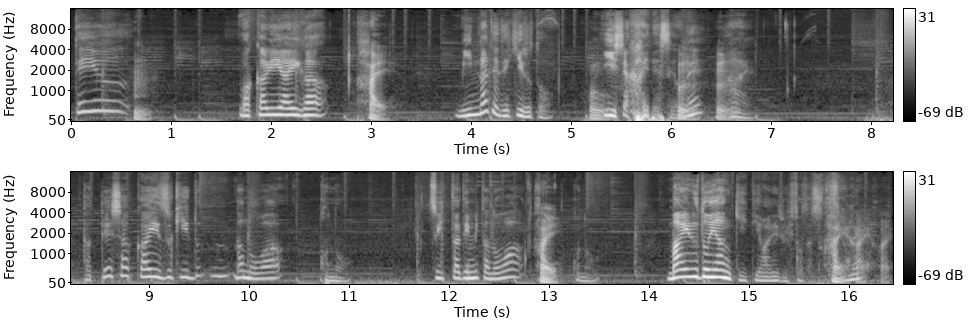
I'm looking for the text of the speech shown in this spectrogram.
っていううん。分かり合いがはい、みんなでできるとうん。いい社会ですよね。うんうん。はい、縦社会好きなのはこのツイッターで見たのははい。このマイルドヤンキーって言われる人たちですよね。はいはいはい。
